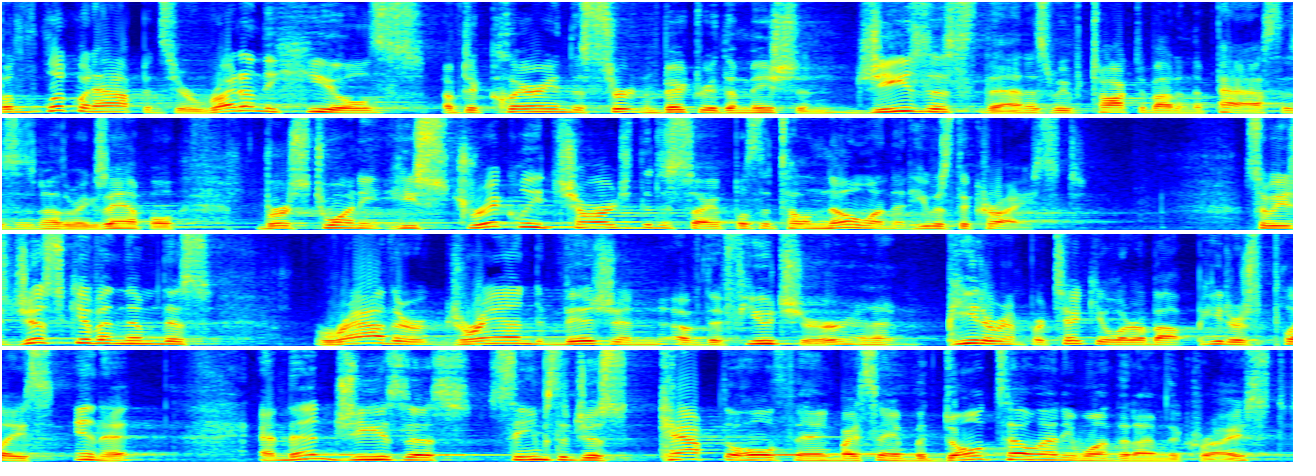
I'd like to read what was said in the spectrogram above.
But look what happens here. Right on the heels of declaring the certain victory of the mission, Jesus, then, as we've talked about in the past, this is another example, verse 20, he strictly charged the disciples to tell no one that he was the Christ. So he's just given them this rather grand vision of the future, and Peter in particular about Peter's place in it. And then Jesus seems to just cap the whole thing by saying, But don't tell anyone that I'm the Christ.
